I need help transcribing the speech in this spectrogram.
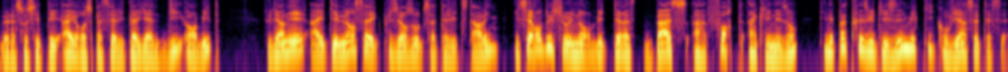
de la société aérospatiale italienne D-Orbit. Ce dernier a été lancé avec plusieurs autres satellites Starlink. Il s'est rendu sur une orbite terrestre basse à forte inclinaison qui n'est pas très utilisé mais qui convient à cet essai.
